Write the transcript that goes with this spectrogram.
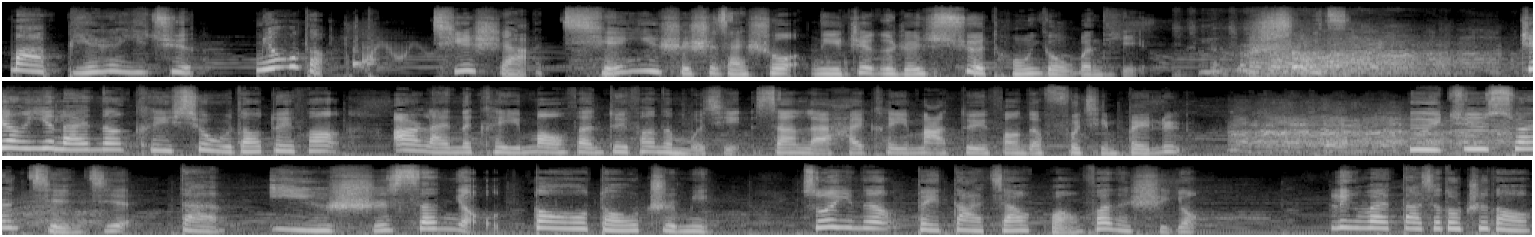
骂别人一句“喵的”，其实啊潜意识是在说你这个人血统有问题。数字，这样一来呢可以羞辱到对方，二来呢可以冒犯对方的母亲，三来还可以骂对方的父亲被绿。语句虽然简洁，但一石三鸟，刀刀致命，所以呢被大家广泛的使用。另外，大家都知道，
